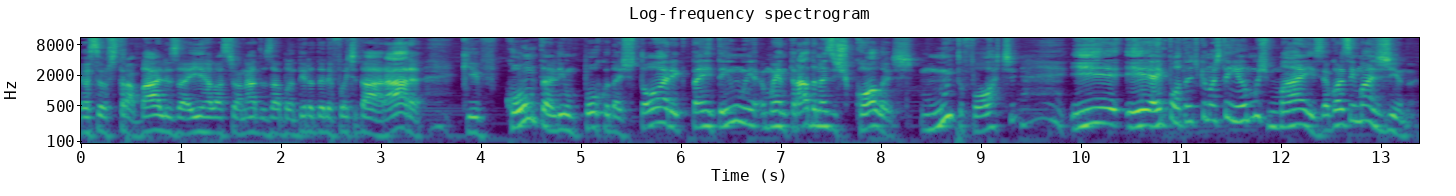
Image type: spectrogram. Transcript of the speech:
os seus trabalhos aí relacionados à bandeira do elefante da Arara, que conta ali um pouco da história, que tem, tem uma entrada nas escolas muito forte, e, e é importante que nós tenhamos mais. Agora você imagina,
